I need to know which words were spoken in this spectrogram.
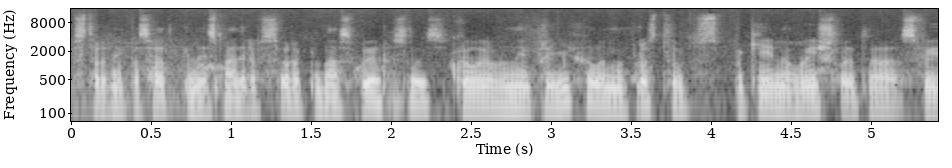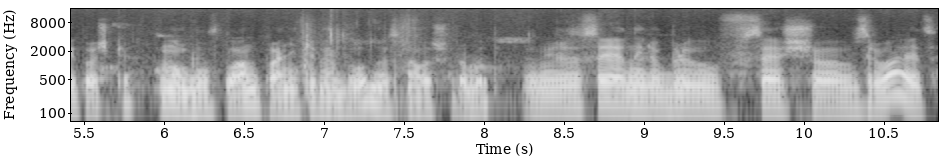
сторони посадки, десь метрів 40 від нас вигрузились. Коли вони приїхали, ми просто спокійно вийшли на свої точки. Ну, був план, паніки не було, ми знали, що робити. За все, я не люблю все, що взривається,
